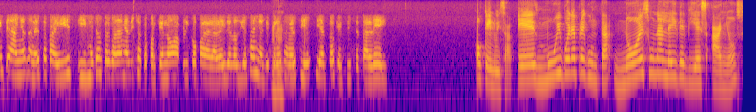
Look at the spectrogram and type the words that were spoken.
20 años en este país y muchas personas me han dicho que por qué no aplico para la ley de los 10 años. Yo quiero saber si es cierto que existe tal ley. Ok, Luisa, es muy buena pregunta. No es una ley de 10 años,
